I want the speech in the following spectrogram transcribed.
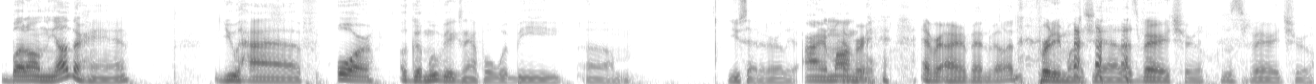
But on the other hand, you have or a good movie example would be um you said it earlier. Iron Monger. Every, every Iron Man villain. Pretty much, yeah. That's very true. That's very true.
